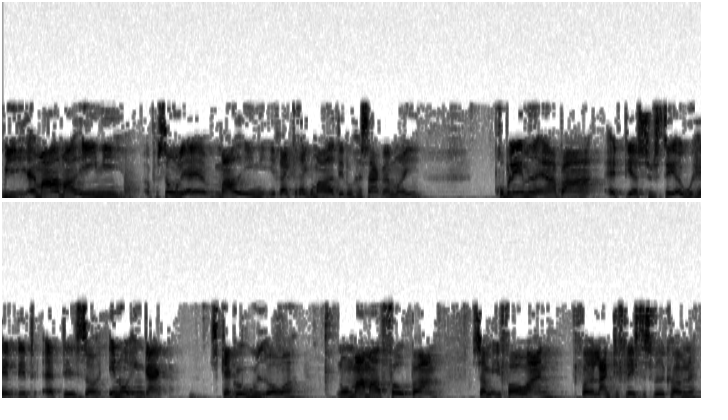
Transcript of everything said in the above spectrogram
vi er meget, meget enige, og personligt er jeg meget enig i rigtig, rigtig meget af det, du har sagt, Anne-Marie. Problemet er bare, at jeg synes, det er uheldigt, at det så endnu en gang skal gå ud over nogle meget, meget få børn, som i forvejen for langt de fleste vedkommende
